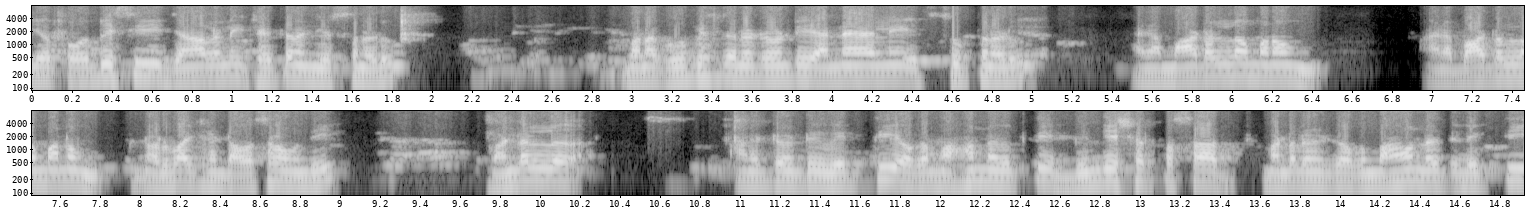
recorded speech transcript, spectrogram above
ఈ యొక్క ఓబీసీ జనాలని చైతన్యం చేస్తున్నాడు. మనకు ఊపిస్తున్నటువంటి అన్యాయాన్ని ఎత్తి చూపుతున్నాడు. ఆయన మాటల్లో మనం ఆయన బాటల్లో మనం నడవాల్సిన అవసరం ఉంది. మండల్ అనేటువంటి వ్యక్తి ఒక మహోన్నత వ్యక్తి బిందేశ్వర్ ప్రసాద్ మండల్ అనే ఒక మహోన్నత వ్యక్తి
